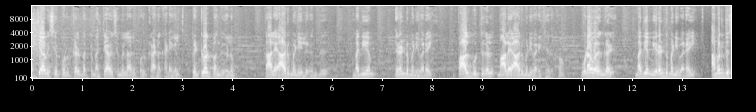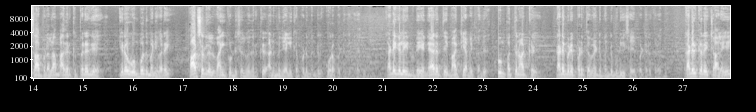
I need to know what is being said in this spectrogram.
அத்தியாவசிய பொருட்கள் மற்றும் அத்தியாவசியமில்லாத பொருட்களான கடைகள் பெட்ரோல் பங்குகளும் காலை ஆறு மணியிலிருந்து மதியம் இரண்டு மணி வரை பால் பூத்துகள் மாலை ஆறு மணி வரைக்கும் இருக்கும். உணவகங்கள் மதியம் இரண்டு மணி வரை அமர்ந்து சாப்பிடலாம். அதற்கு பிறகு இரவு ஒன்பது மணி வரை பார்சல்கள் வாங்கி கொண்டு செல்வதற்கு அனுமதி அளிக்கப்படும் என்று கூறப்பட்டிருக்கிறது. கடைகளினுடைய நேரத்தை மாற்றி அமைப்பது பத்து நாட்கள் நடைமுறைப்படுத்த வேண்டும் என்று முடிவு செய்யப்பட்டிருக்கிறது. கடற்கரை சாலையை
